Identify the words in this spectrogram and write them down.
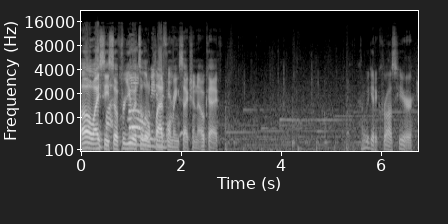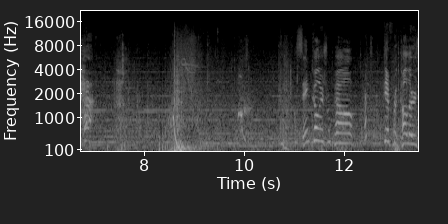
oh, I see. So for you, it's a Oh, little platforming section. Okay. How do we get across here? Same colors repel, different colors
